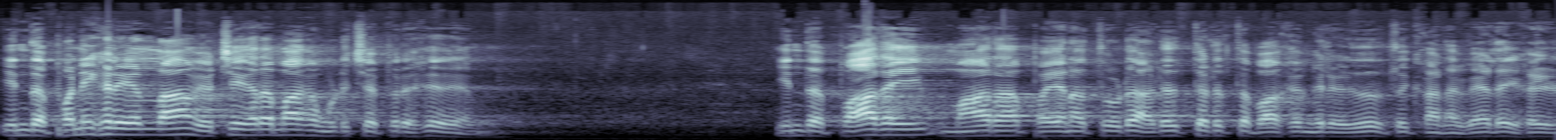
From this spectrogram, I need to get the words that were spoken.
இந்த பணிகளை எல்லாம் வெற்றிகரமாக முடித்த பிறகு இந்த பாதை மாறா பயணத்தோடு அடுத்தடுத்த பாகங்கள் எழுதுவதற்கான வேலைகள்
